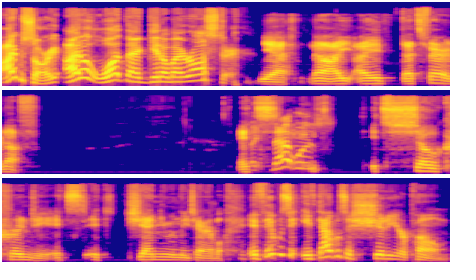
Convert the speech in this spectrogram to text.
I'm sorry, I don't want that get on my roster. Yeah, no, I, I that's fair enough. It's like that was it's, it's, so cringy. It's it's genuinely terrible. If it was if that was a shittier poem,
